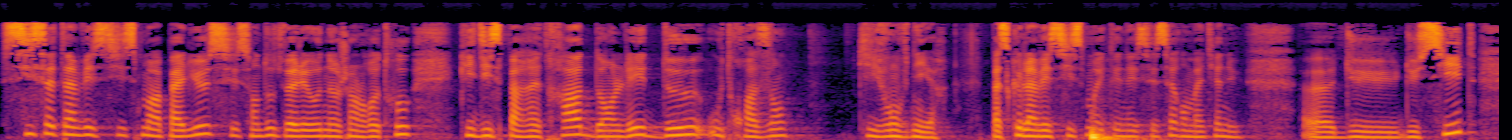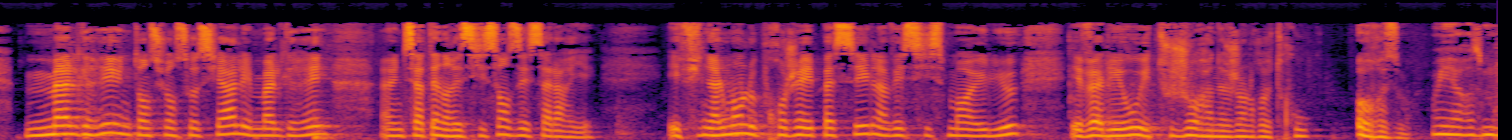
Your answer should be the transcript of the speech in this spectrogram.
si cet investissement n'a pas lieu, c'est sans doute Valéo nos gens le retrouvent qui disparaîtra dans les deux ou trois ans qui vont venir parce que l'investissement était nécessaire au maintien du, euh, du, du, site, malgré une tension sociale et malgré une certaine réticence des salariés. Et finalement, le projet est passé, l'investissement a eu lieu, et Valéo est toujours à Nogent-le-Retrou, heureusement. Oui, heureusement.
